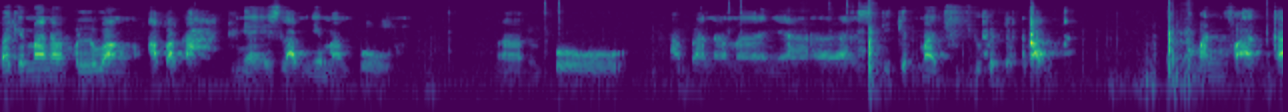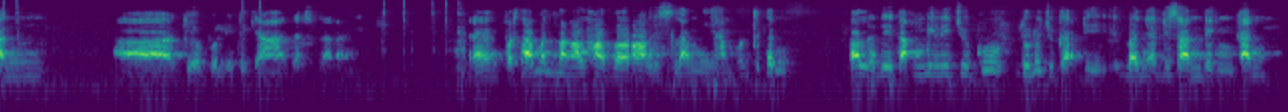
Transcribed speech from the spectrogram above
bagaimana peluang, apakah dunia Islam ini mampu, mampu apa namanya, uh, sedikit maju ke depan, memanfaatkan uh, geopolitik yang ada sekarang ini. Yang pertama tentang al-hadar al-islamiyah. Mungkin kalau di takmili juga dulu juga di, banyak disandingkan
